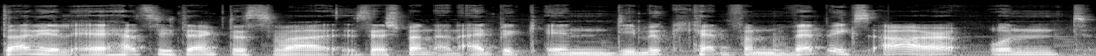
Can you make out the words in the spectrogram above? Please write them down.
Daniel, äh, herzlichen Dank. Das war sehr spannend. Ein Einblick in die Möglichkeiten von WebXR und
